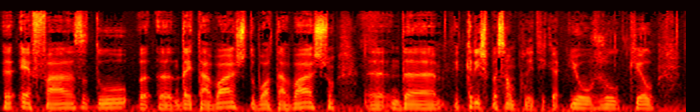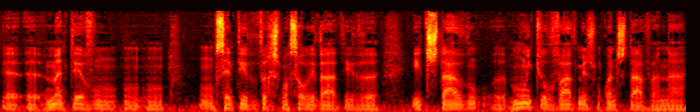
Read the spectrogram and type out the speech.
é fase do deita abaixo, do bota abaixo, da crispação política. Eu julgo que ele manteve um, um, um sentido de responsabilidade e de, e de Estado eh, muito elevado, mesmo quando estava na,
